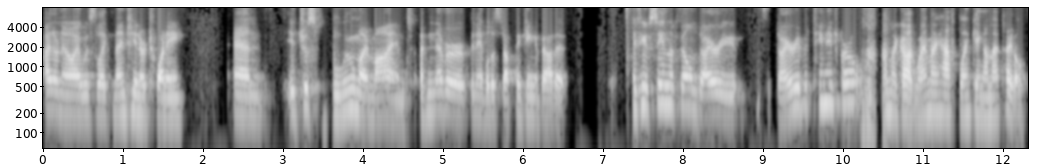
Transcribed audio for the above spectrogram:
I don't know, I was like 19 or 20, and it just blew my mind. I've never been able to stop thinking about it. If you've seen the film Diary, Diary of a Teenage Girl? Oh my God, why am I half blanking on that title?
